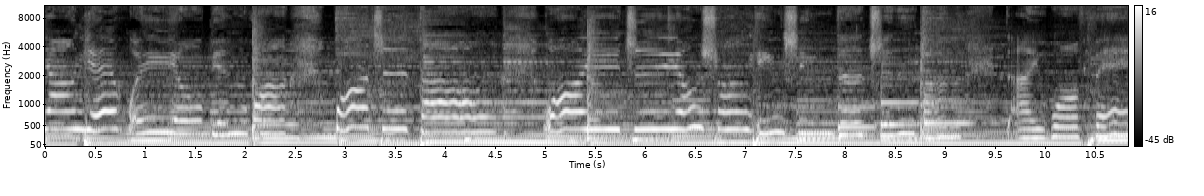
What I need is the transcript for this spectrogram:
阳也会有变化。我知道我一直有双隐形的翅膀，带我飞，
